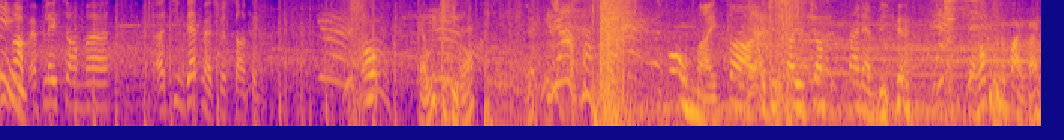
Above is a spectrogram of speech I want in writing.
team up and play some uh, uh, team deathmatch or something. Oh, yeah, we can do that. Yeah. Oh my god! I just saw you jump right at me. Yeah, welcome to the fight, guys.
